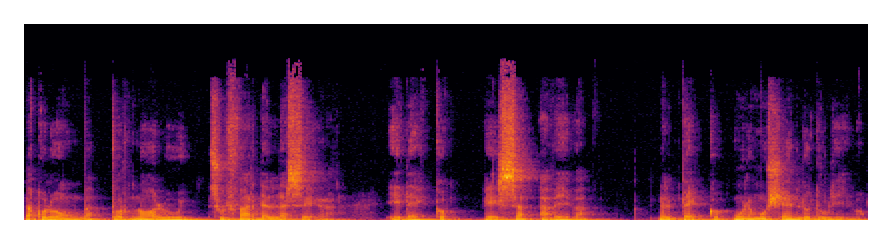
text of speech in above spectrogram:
La colomba tornò a lui sul far della sera ed ecco, essa aveva nel becco un ramoscello d'ulivo.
